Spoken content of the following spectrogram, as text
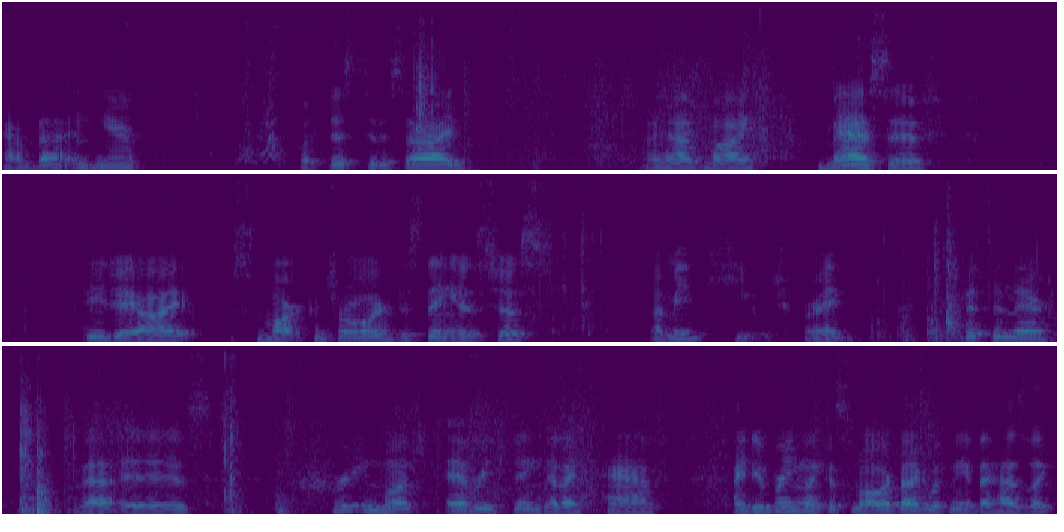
Have that in here. Put this to the side. I have my massive DJI smart controller. This thing is just, I mean, huge, right? Fits in there. That is pretty much everything that I have. I do bring like a smaller bag with me that has like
